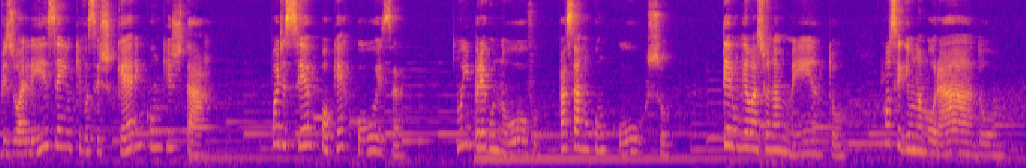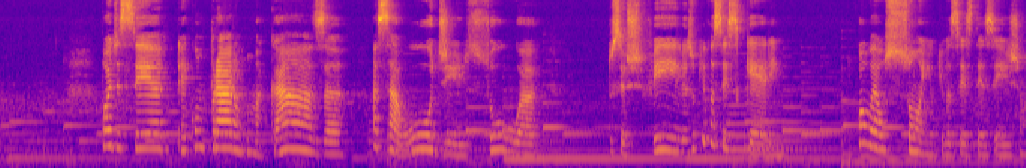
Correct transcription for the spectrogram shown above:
Visualizem o que vocês querem conquistar. Pode ser qualquer coisa, um emprego novo, passar no concurso, ter um relacionamento, conseguir um namorado. Pode ser é, comprar uma casa, a saúde sua, dos seus filhos, o que vocês querem. Qual é o sonho que vocês desejam?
